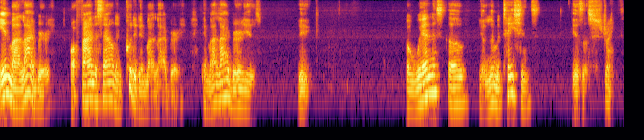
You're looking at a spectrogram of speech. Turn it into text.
in my library or find the sound and put it in my library. And my library is big. Awareness of your limitations is a strength.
